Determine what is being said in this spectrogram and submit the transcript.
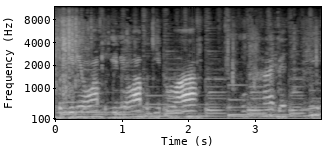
beginilah beginilah begitulah. Hai Betty.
